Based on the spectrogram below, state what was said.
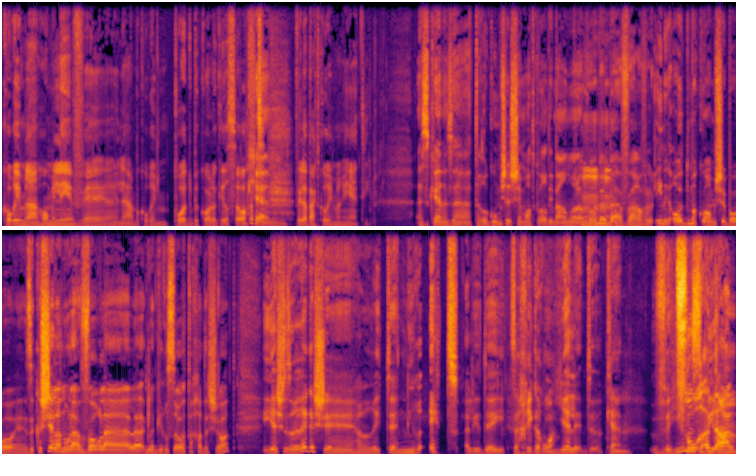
קוראים לה הומילי, ולאבא קוראים פוד בכל הגרסאות. כן. ולבת קוראים מרייטי. אז כן, אז התרגום של שמות כבר דיברנו עליו הרבה בעבר, אבל הנה עוד מקום שבו אה, זה קשה לנו לעבור לגרסאות החדשות. יש איזה רגע שהררית אה, נראית על ידי... זה הכי גרוע. ילד. כן. והיא צור מסבירה... אדם.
